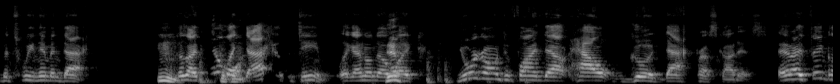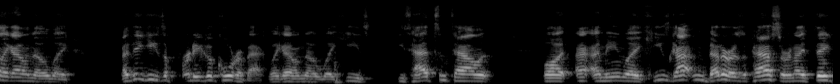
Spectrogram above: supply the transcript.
between him and Dak? Because mm, I feel like point. Dak is the team. Like I don't know, yeah. like you're going to find out how good Dak Prescott is, and I think like I don't know, like I think he's a pretty good quarterback. Like I don't know, like he's he's had some talent, but I, I mean like he's gotten better as a passer, and I think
